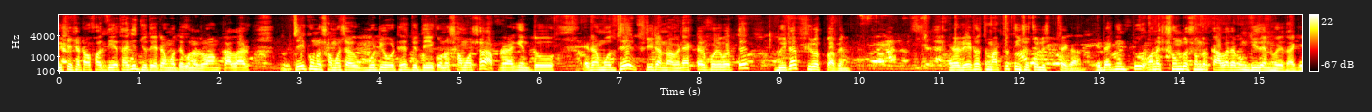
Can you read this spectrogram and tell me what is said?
বিশেষ একটা অফার দিয়ে থাকি, যদি এটার মধ্যে কোনো রং কালার যে কোনো সমস্যা গুটি ওঠে যদি কোনো সমস্যা আপনারা কিন্তু এটার মধ্যে রিটার্ন পাবেন। একটার পরিবর্তে দুইটা ফেরত পাবেন। এটা রেট হচ্ছে মাত্র তিনশো চল্লিশ টাকা। এটা কিন্তু অনেক সুন্দর সুন্দর কালার এবং ডিজাইন হয়ে থাকে।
